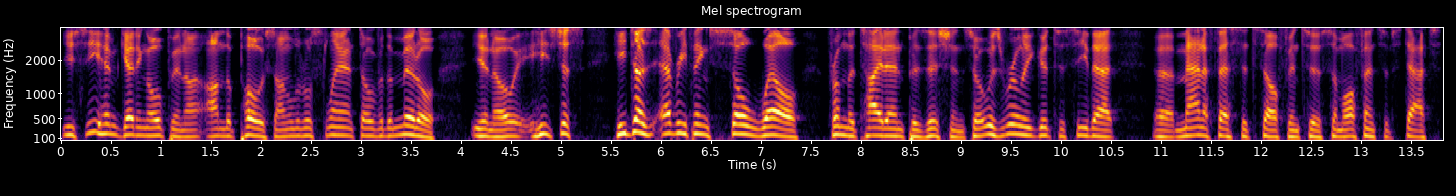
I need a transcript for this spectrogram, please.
You see him getting open on, on the post, on a little slant over the middle. You know, he's just he does everything so well from the tight end position. So it was really good to see that uh, manifest itself into some offensive stats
